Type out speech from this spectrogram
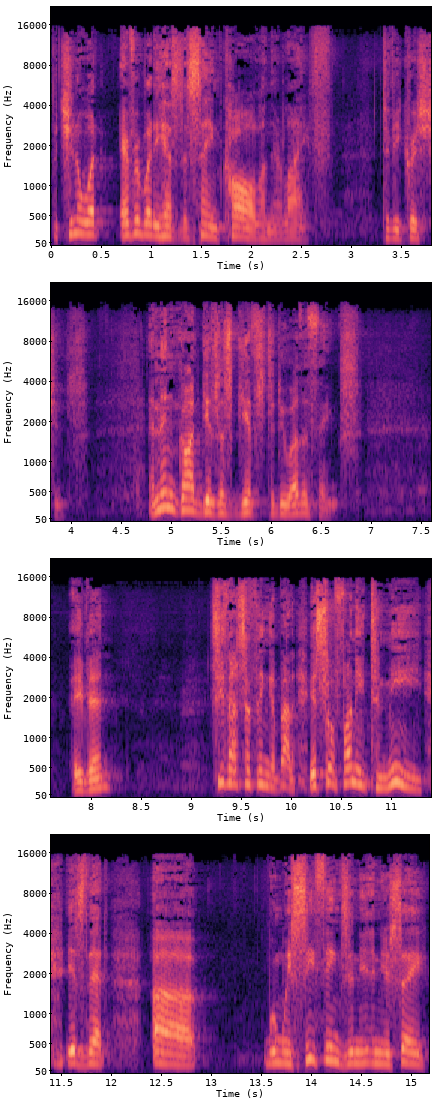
But you know what? Everybody has the same call on their life to be Christians. And then God gives us gifts to do other things. Amen? See, that's the thing about it. It's so funny to me is that uh, when we see things and you, and you say,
